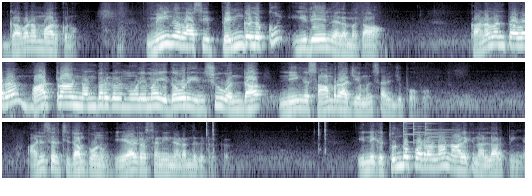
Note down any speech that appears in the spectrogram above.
கவனமாக இருக்கணும். மீன ராசி பெண்களுக்கும் இதே நிலைமை தான் கணவன் தவிர மாற்றான் நண்பர்கள் மூலிமா ஏதோ ஒரு இன்ஷூ வந்தால் நீங்கள் சாம்ராஜ்யமும் சரிஞ்சு போகும். அனுசரித்து தான் போகணும். ஏழரை சனி நடந்துக்கிட்டு இருக்கு. இன்னைக்கு துன்பப்படுறோன்னா நாளைக்கு நல்லா இருப்பீங்க.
